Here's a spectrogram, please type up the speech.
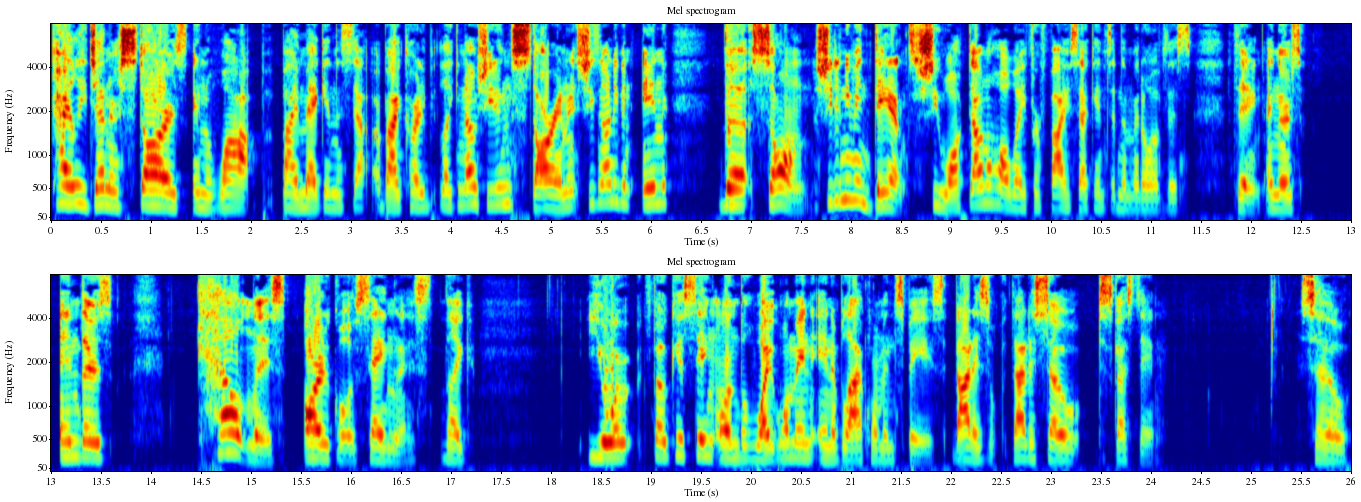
Kylie Jenner stars in WAP by Megan Thee Stallion, by Cardi. Like, no, she didn't star in it. She's not even in the song. She didn't even dance. She walked down a hallway for 5 seconds in the middle of this thing. And there's and there's countless articles saying this. Like you're focusing on the white woman in a black woman's space. That is that is so disgusting. So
